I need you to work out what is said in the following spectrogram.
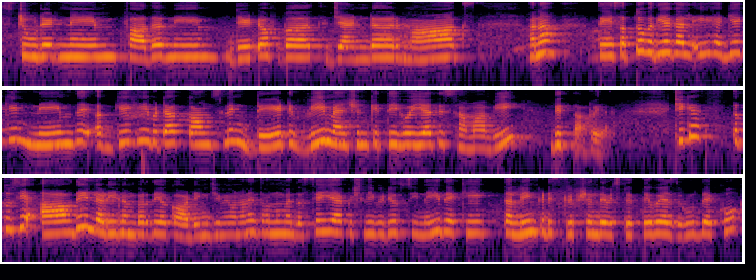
student name father name date of birth gender marks ਹਨਾ? ਅਤੇ ਸਭ ਤੋਂ ਵਧੀਆ ਗੱਲ ਇਹ ਹੈਗੀ ਹੈ ਕਿ ਨੇਮ ਦੇ ਅੱਗੇ ਹੀ ਬੇਟਾ ਕਾਉਂਸਲਿੰਗ ਡੇਟ ਵੀ ਮੈਂਸ਼ਨ ਕੀਤੀ ਹੋਈ ਹੈ ਤੇ ਸਮਾਂ ਵੀ ਦਿੱਤਾ ਹੋਇਆ ਠੀਕ ਹੈ? ਤਾਂ ਤੁਸੀਂ ਆਪਦੀ ਲੜੀ ਨੰਬਰ ਦੇ ਅਕੋਰਡਿੰਗ ਜਿਵੇਂ ਉਹਨਾਂ ਨੇ ਤੁਹਾਨੂੰ ਮੈਂ ਦੱਸਿਆ ਹੀ ਹੈ, ਪਿਛਲੀ ਵੀਡੀਓ ਤੁਸੀਂ ਨਹੀਂ ਦੇਖੀ, ਤਾਂ ਲਿੰਕ ਡਿਸਕ੍ਰਿਪਸ਼ਨ ਦੇ ਵਿੱਚ ਦਿੱਤੇ ਹੋਏ ਆ, ਜ਼ਰੂਰ ਦੇਖੋ।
